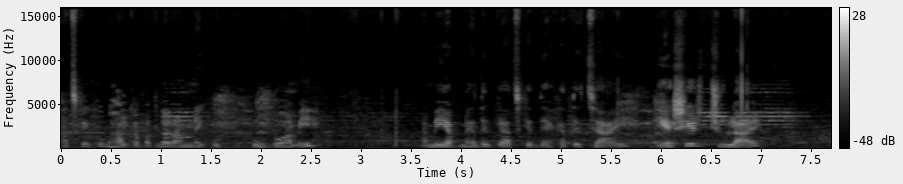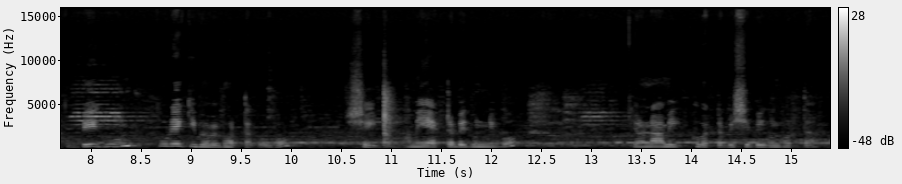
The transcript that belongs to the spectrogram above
আজকে খুব হালকা পাতলা রান্নাই কর- করব আমি। আমি আপনাদেরকে আজকে দেখাতে চাই গ্যাসের চুলায় বেগুন পুড়ে কীভাবে ভর্তা করব সেইটা। আমি একটা বেগুন নিব। কেননা আমি খুব একটা বেশি বেগুন ভর্তা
